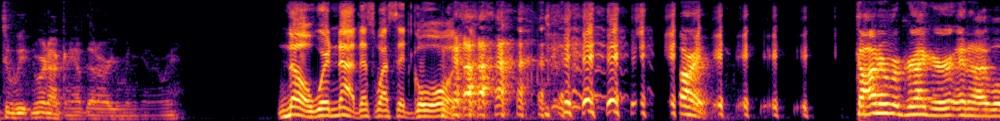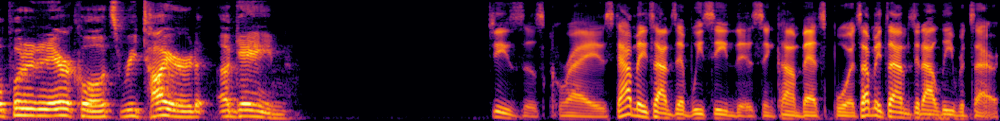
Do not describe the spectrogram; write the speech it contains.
Do we, we're not going to have that argument again, are we? No, we're not. That's why I said go on. All right. Conor McGregor, and I will put it in air quotes, retired again. Jesus Christ! How many times have we seen this in combat sports? How many times did Ali retire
